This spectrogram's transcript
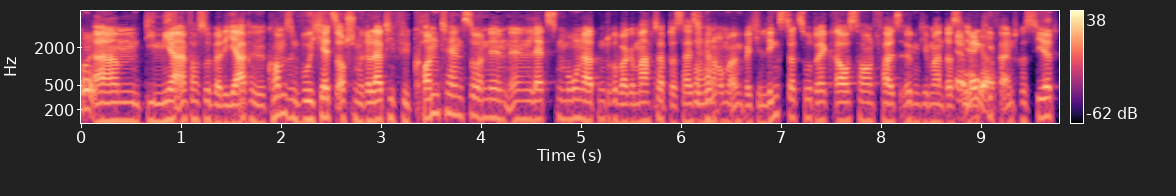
cool. ähm, die mir einfach so über die Jahre gekommen sind, wo ich jetzt auch schon relativ viel Content so in den, in den letzten Monaten drüber gemacht habe. Das heißt, ich kann mhm. auch mal irgendwelche Links dazu direkt raushauen, falls irgendjemand das ja, eben tiefer interessiert,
